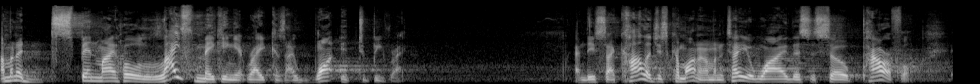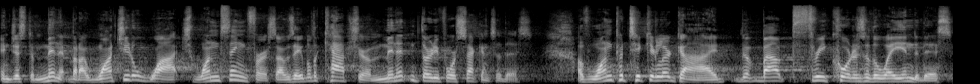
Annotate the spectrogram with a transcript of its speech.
I'm gonna spend my whole life making it right because I want it to be right. And these psychologists come on, and I'm gonna tell you why this is so powerful in just a minute, but I want you to watch one thing first. I was able to capture a minute and 34 seconds of this, of one particular guy, about three quarters of the way into this,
